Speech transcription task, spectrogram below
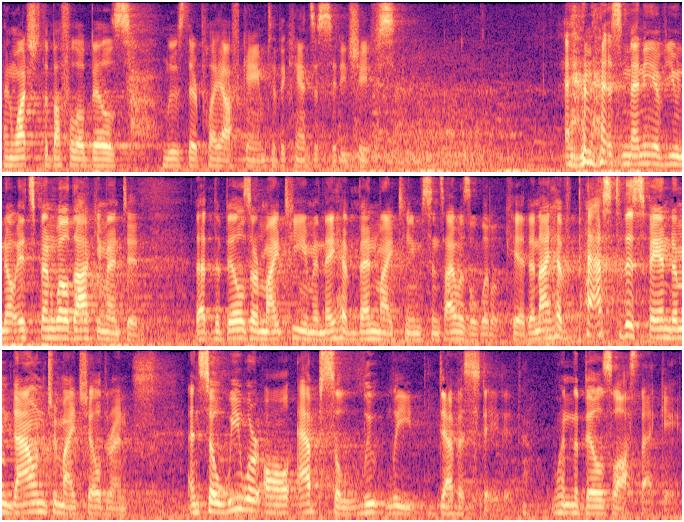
and watched the Buffalo Bills lose their playoff game to the Kansas City Chiefs. And as many of you know, it's been well documented that the Bills are my team, and they have been my team since I was a little kid. And I have passed this fandom down to my children. And so we were all absolutely devastated when the Bills lost that game.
